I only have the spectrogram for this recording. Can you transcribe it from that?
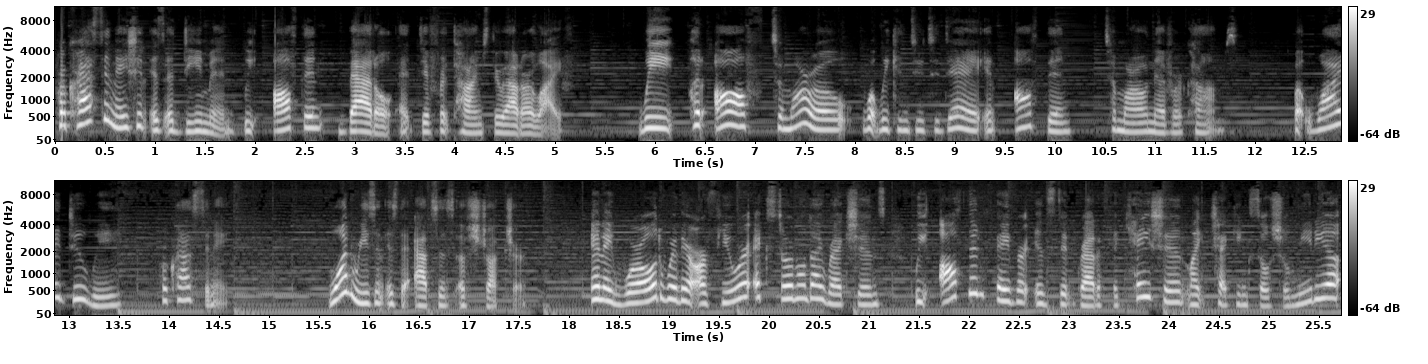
Procrastination is a demon we often battle at different times throughout our life. We put off tomorrow what we can do today, and often tomorrow never comes. But why do we procrastinate? One reason is the absence of structure. In a world where there are fewer external directions, we often favor instant gratification like checking social media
